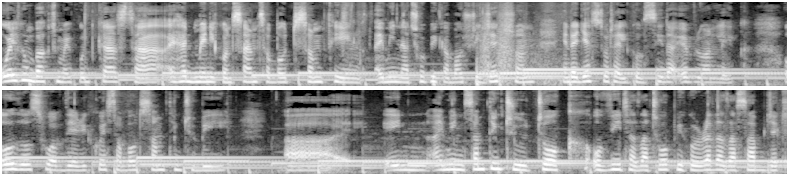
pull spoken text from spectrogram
welcome back to my podcast. Uh, I had many concerns about something, I mean, a topic about rejection, and I just thought I'll consider everyone like all those who have their request about something to be uh, in, I mean, something to talk of it as a topic or rather as a subject.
